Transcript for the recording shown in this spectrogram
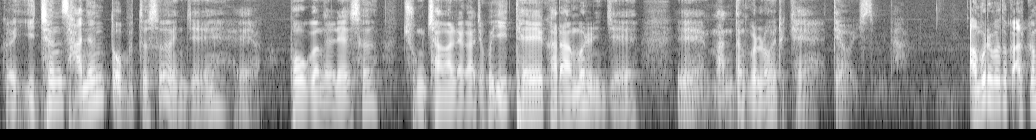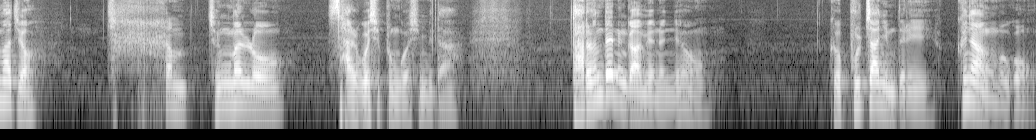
그 2004년도부터서 이제 예, 복원을 해서 중창을 해가지고 이 대가람을 이제 예, 만든 걸로 이렇게 되어 있습니다. 아무리 봐도 깔끔하죠. 참 정말로 살고 싶은 곳입니다. 다른 데는 가면은요, 그 불자님들이 그냥 뭐고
